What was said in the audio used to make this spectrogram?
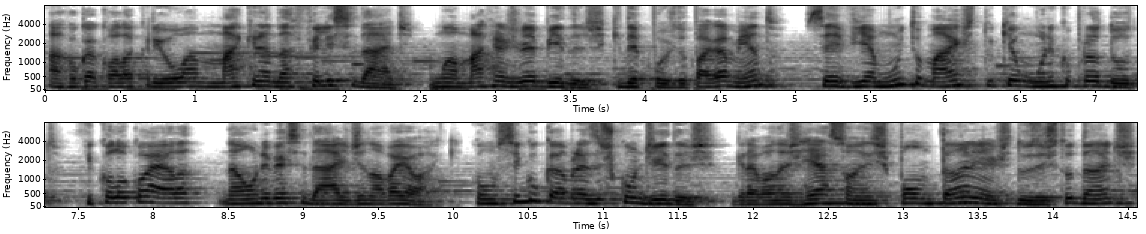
a Coca-Cola criou a Máquina da Felicidade, uma máquina de bebidas que, depois do pagamento, servia muito mais do que um único produto, e colocou ela na Universidade de Nova York. Com cinco câmeras escondidas gravando as reações espontâneas dos estudantes,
